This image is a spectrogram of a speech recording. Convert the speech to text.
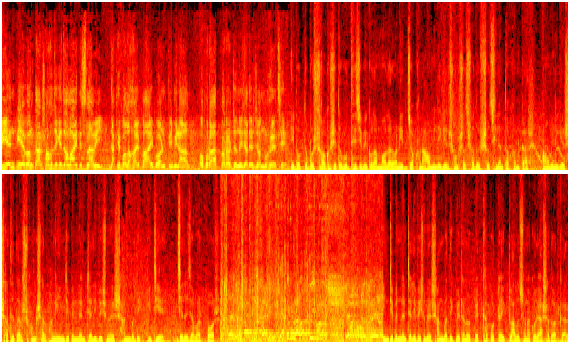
বিএনপি এবং তার সহযোগী জামায়াত ইসলামী যাকে বলা হয় বাই বন্ড ক্রিমিনাল অপরাধ করার জন্য যাদের জন্ম হয়েছে। এই বক্তব্য স্বঘোষিত বুদ্ধিজীবী গোলাম মাওলা রনির যখন আওয়ামী লীগের সংসদ সদস্য ছিলেন তখনকার। আওয়ামী লীগের সাথে তার সংসার ভাঙে ইন্ডিপেন্ডেন্ট টেলিভিশনের সাংবাদিক পিটিয়ে জেলে যাবার পর। ইন্ডিপেন্ডেন্ট টেলিভিশনের সাংবাদিক পেটানোর প্রেক্ষাপটটা একটু আলোচনা করে আসা দরকার।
